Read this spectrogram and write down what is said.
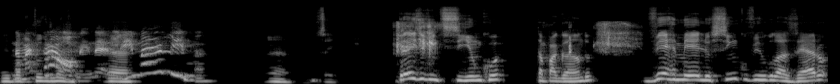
Mais Tudo pra mais- homem, né? é. Lima é Lima. Não sei. 3,25 tá pagando. Vermelho, 5,0.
